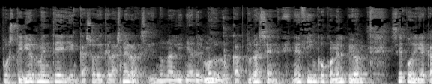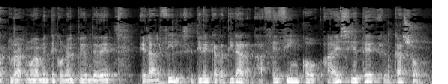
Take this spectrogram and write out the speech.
Posteriormente, y en caso de que las negras, siguiendo una línea del módulo, capturasen en E5 con el peón, se podría capturar nuevamente con el peón de D. El alfil se tiene que retirar a C5, a E7, el caso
